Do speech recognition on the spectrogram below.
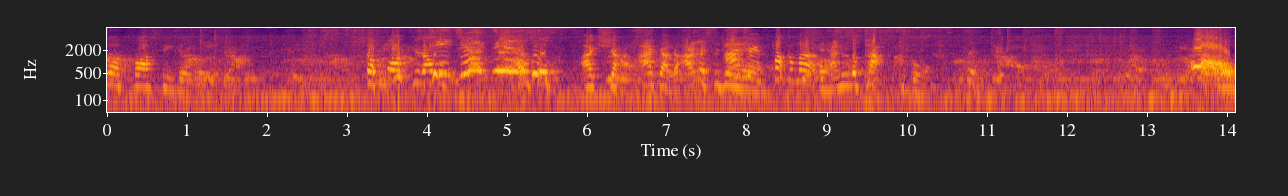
suck frosty dildo. The fuck, dude? I He was juked you! also. I shot. I got the. I missed the again. Andre, fuck him up. It had the popsicle. Oh!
